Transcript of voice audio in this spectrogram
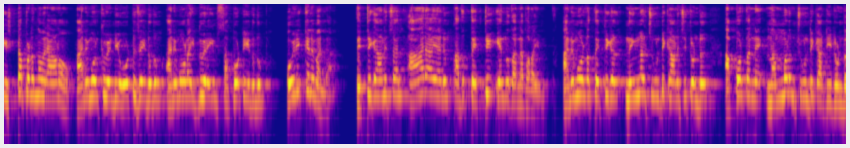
ഇഷ്ടപ്പെടുന്നവരാണോ? അനുമോൾക്ക് വേണ്ടി വോട്ട് ചെയ്തതും അനുമോളെ ഇതുവരെയും സപ്പോർട്ട് ചെയ്തതും ഒരിക്കലുമല്ല. തെറ്റ് കാണിച്ചാൽ ആരായാലും അത് തെറ്റ് എന്ന് തന്നെ പറയും. അനുമോളുടെ തെറ്റുകൾ നിങ്ങൾ ചൂണ്ടിക്കാണിച്ചിട്ടുണ്ട്. അപ്പോൾ തന്നെ നമ്മളും ചൂണ്ടിക്കാട്ടിയിട്ടുണ്ട്.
